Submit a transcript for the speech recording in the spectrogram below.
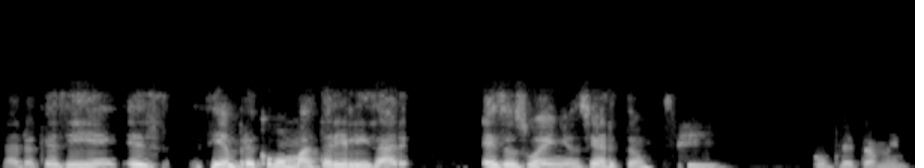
Claro que sí, es siempre como materializar esos sueños, ¿cierto? Sí, completamente.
